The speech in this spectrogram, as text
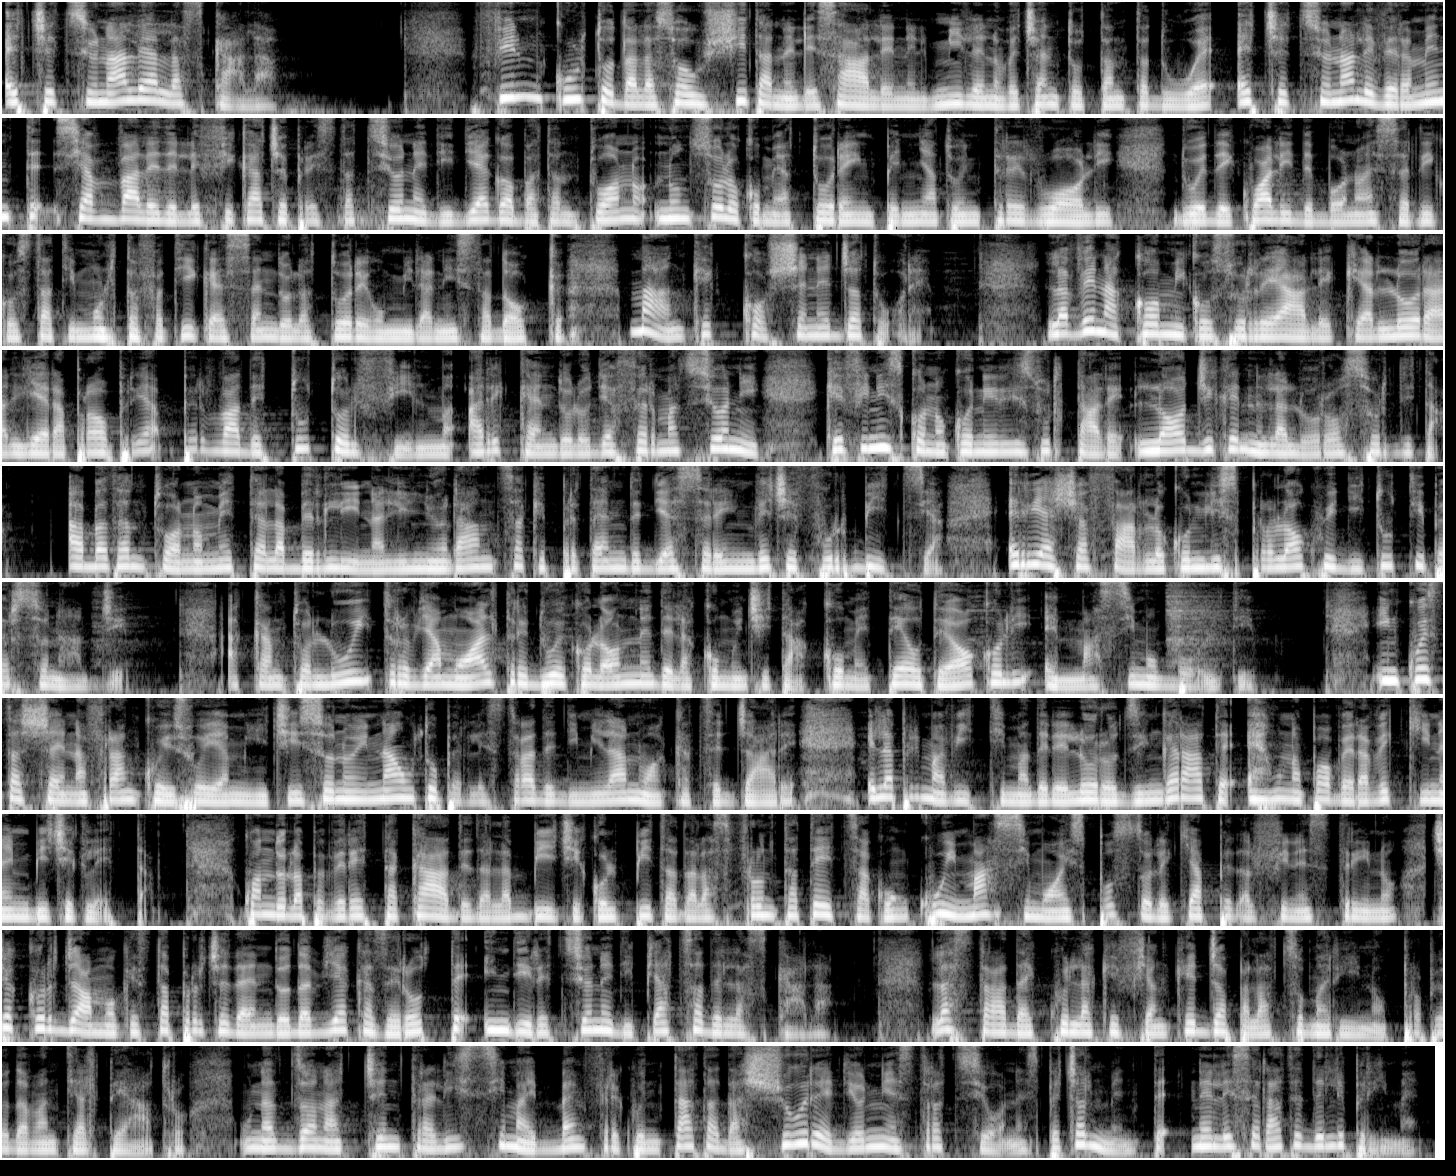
Eccezionale alla Scala. Film culto dalla sua uscita nelle sale nel 1982, eccezionale veramente si avvale dell'efficace prestazione di Diego Abatantuono non solo come attore impegnato in tre ruoli, due dei quali debbono essere ricostati molta fatica essendo l'attore un milanista doc, ma anche co-sceneggiatore. La vena comico-surreale che allora gli era propria pervade tutto il film, arricchendolo di affermazioni che finiscono con il risultare logiche nella loro assurdità. Abatantuono mette alla berlina l'ignoranza che pretende di essere invece furbizia e riesce a farlo con gli sproloqui di tutti i personaggi. Accanto a lui troviamo altre due colonne della comicità come Teo Teocoli e Massimo Boldi. In questa scena Franco e i suoi amici sono in auto per le strade di Milano a cazzeggiare e la prima vittima delle loro zingarate è una povera vecchina in bicicletta. Quando la poveretta cade dalla bici colpita dalla sfrontatezza con cui Massimo ha esposto le chiappe dal finestrino, ci accorgiamo che sta procedendo da via Caserotte in direzione di Piazza della Scala. La strada è quella che fiancheggia Palazzo Marino, proprio davanti al teatro, una zona centralissima e ben frequentata da sciure di ogni estrazione, specialmente nelle serate delle prime.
